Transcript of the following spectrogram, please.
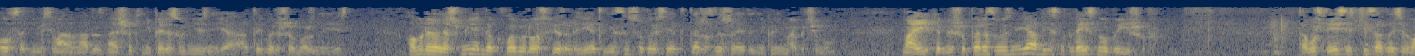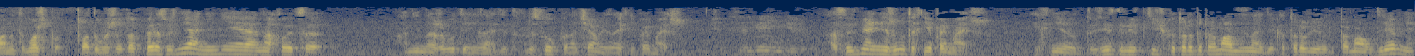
оф с одним симаном, надо знать, что это не Перес Возния, а ты говоришь, что можно есть. Омрили Лашми для Кломеру Сфирли. Я это не слышал, то есть я это даже слышал, я это не понимаю. Почему? Маика Мишу Перес Возния, Лейсну Баишев. Потому что если есть птица одной сильмана, ты можешь подумать, что только Перес Возния, они не находятся, они живут, я не знаю, где-то в лесу, по ночам, не знаю, их не поймаешь. А с людьми они живут, их не поймаешь. Их не... То есть, если ты видишь птичку, которую ты поймал, не знаю, где, которую поймал в деревне,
